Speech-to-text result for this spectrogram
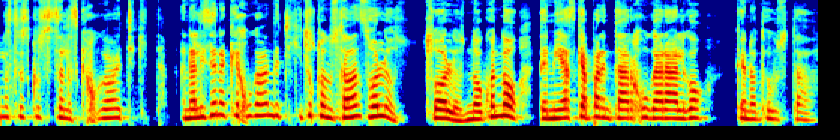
Son las tres cosas a las que jugaba de chiquita. Analicen a qué jugaban de chiquitos cuando estaban solos, solos, no cuando tenías que aparentar jugar algo que no te gustaba.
